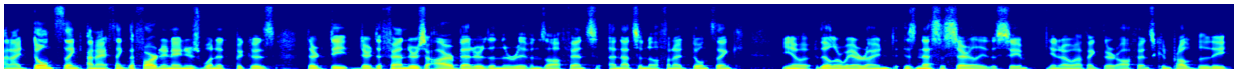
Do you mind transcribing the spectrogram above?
And I don't think, and I think the 49ers win it because their de- their defenders are better than the Ravens' offense, and that's enough. And I don't think, you know, the other way around is necessarily the same. You know, I think their offense can probably,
